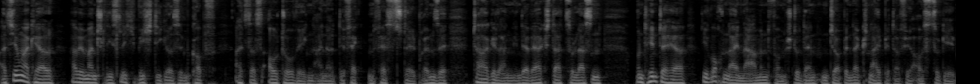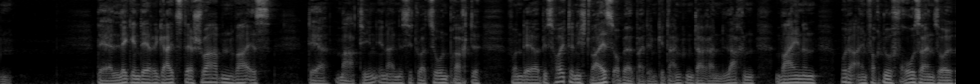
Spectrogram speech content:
Als junger Kerl habe man schließlich Wichtigeres im Kopf, als das Auto wegen einer defekten Feststellbremse tagelang in der Werkstatt zu lassen und hinterher die Wocheneinnahmen vom Studentenjob in der Kneipe dafür auszugeben. Der legendäre Geiz der Schwaben war es, der Martin in eine Situation brachte, von der er bis heute nicht weiß, ob er bei dem Gedanken daran lachen, weinen oder einfach nur froh sein soll,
